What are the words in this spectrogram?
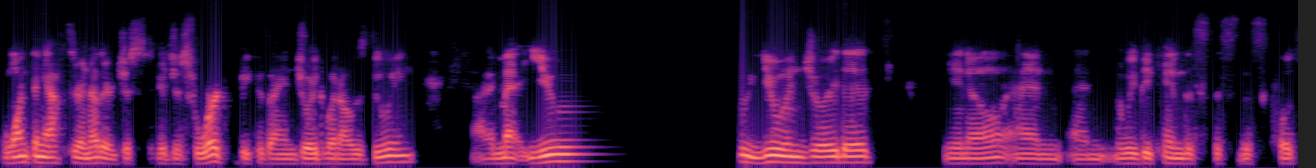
one thing after another just it just worked because I enjoyed what I was doing. I met you you enjoyed it you know, and and we became this this this close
